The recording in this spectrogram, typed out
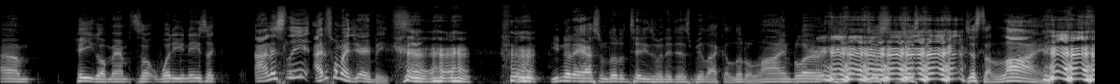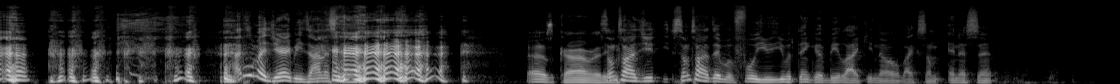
um, here you go, man. So what do you need? He's like, honestly, I just want my Jerry beats. When- you know they have some little titties when they just be like a little line blur, just, just, just a line. I just want my Jerry beats, honestly. That's comedy. Sometimes you sometimes they would fool you. You would think it would be like, you know, like some innocent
